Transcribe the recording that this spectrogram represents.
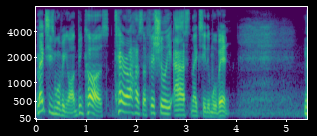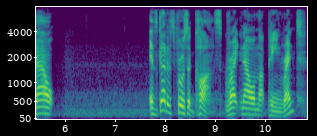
Mexi's moving on because Tara has officially asked Mexi to move in. Now, it's got its pros and cons. Right now, I'm not paying rent,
